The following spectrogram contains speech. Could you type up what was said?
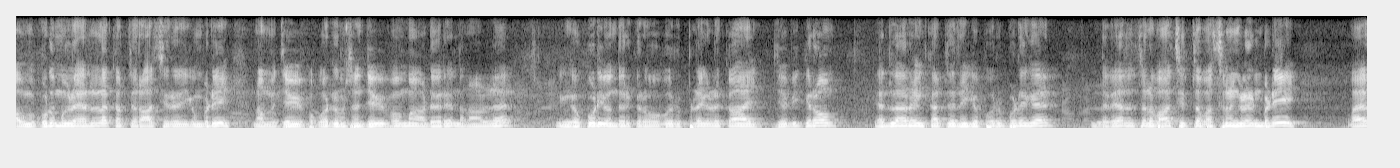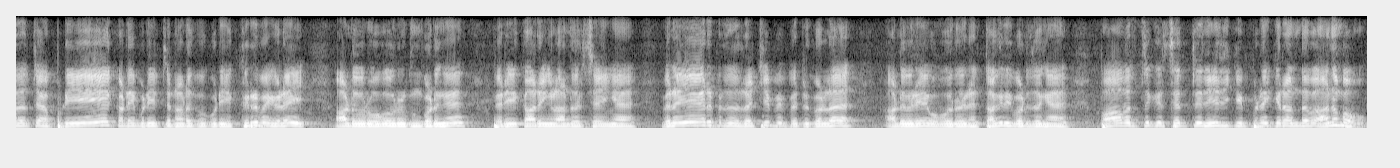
அவங்க குடும்பங்களை எல்லாம் கத்தர் ஆசீர்வதிக்கும்படி நம்ம ஜெபிப்போம் ஒரு நிமிஷம் ஜெயிப்போமா ஆண்டவரே? இந்த நாளில் இங்கே கூடி வந்திருக்கிற ஒவ்வொரு பிள்ளைகளுக்காய் ஜெபிக்கிறோம். எல்லாரையும் கத்தர் நீங்கள் பொறுப்படுங்க. இந்த வேதத்தில் வாசித்த வசனங்களின்படி வேதத்தை அப்படியே கடைபிடித்து நடக்கக்கூடிய கிருபைகளை ஆண்டவர் ஒவ்வொருவருக்கும் கொடுங்க. பெரிய காரியங்கள் ஆண்டவர் செய்யுங்க. விலையேறு பிறந்த ரட்சிப்பை பெற்றுக்கொள்ள ஆண்டவரே ஒவ்வொருவரையும் தகுதிப்படுத்துங்க. பாவத்துக்கு செத்து நீதிக்கு பிழைக்கிற அந்த அனுபவம்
